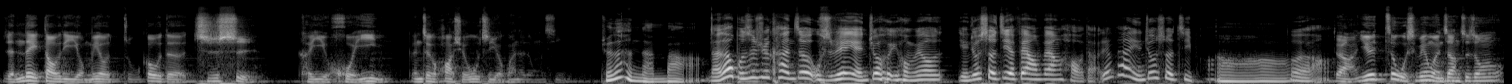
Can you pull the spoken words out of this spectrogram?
人类到底有没有足够的知识可以回应？跟这个化学物质有关的东西，觉得很难吧？难道不是去看这五十篇研究有没有研究设计的非常非常好的？要看研究设计吧。啊，对啊，对啊，因为这五十篇文章之中，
